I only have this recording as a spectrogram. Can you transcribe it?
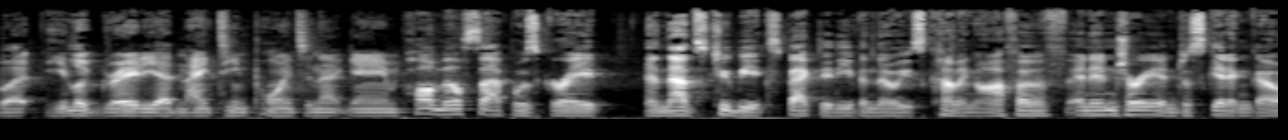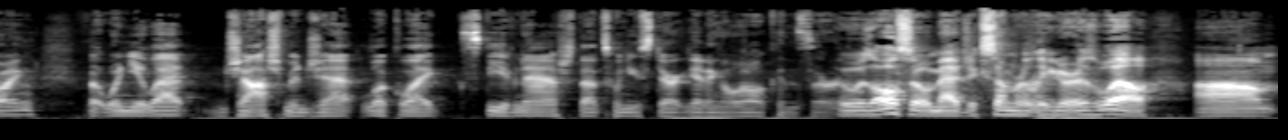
but he looked great. He had 19 points in that game. Paul Millsap was great, and that's to be expected, even though he's coming off of an injury and just getting going. But when you let Josh Magette look like Steve Nash, that's when you start getting a little concerned. who was also a Magic Summer Leaguer as well. Um,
